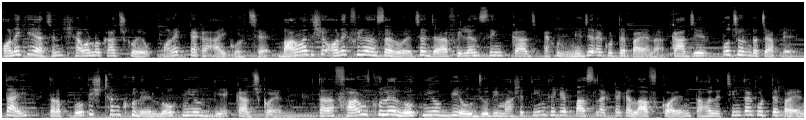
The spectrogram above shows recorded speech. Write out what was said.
অনেকেই আছেন, সামান্য কাজ করেও অনেক টাকা আয় করছে। বাংলাদেশে অনেক ফ্রিল্যান্সার রয়েছে, যারা ফ্রিল্যান্সিং কাজ এখন নিজেরা করতে পারে না। কাজের প্রচণ্ড চাপে। তাই তারা প্রতিষ্ঠান খুলে লোক নিয়োগ দিয়ে কাজ করেন। তারা ফার্ম খুলে লোক নিয়োগ দিয়েও যদি মাসে তিন থেকে পাঁচ লাখ টাকা লাভ করেন, তাহলে চিন্তা করতে পারেন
